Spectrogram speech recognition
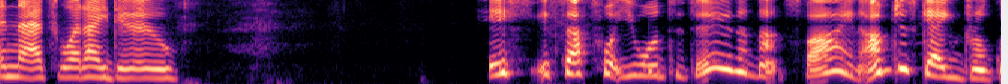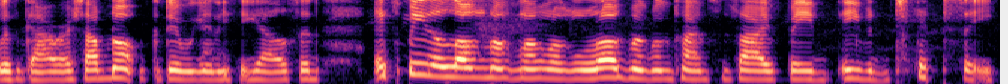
And that's what I do. If if that's what you want to do, then that's fine. I'm just getting drunk with Garrett. I'm not doing anything else. And it's been a long, long, long, long, long, long, long time since I've been even tipsy.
